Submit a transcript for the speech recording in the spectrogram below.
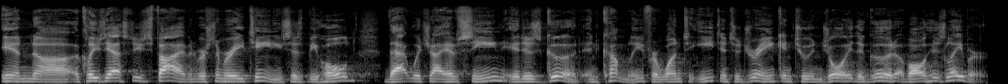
in uh, Ecclesiastes 5 and verse number 18. He says, Behold, that which I have seen, it is good and comely for one to eat and to drink and to enjoy the good of all his labor.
